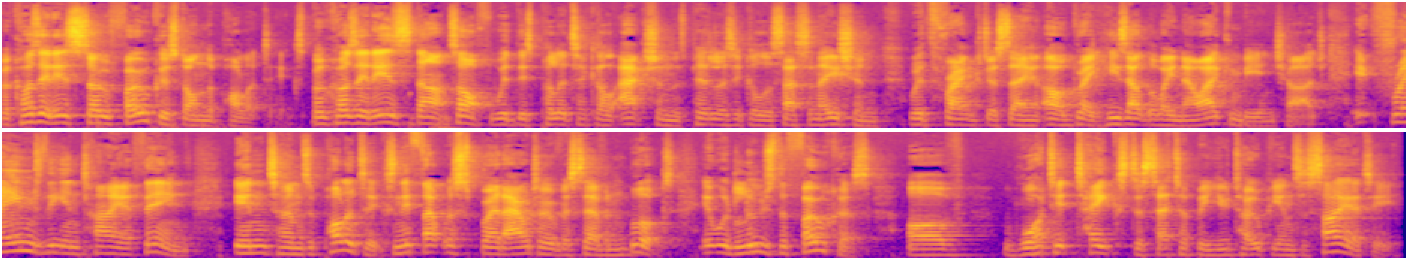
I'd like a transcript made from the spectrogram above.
because it is so focused on the politics, because it is starts off with this political action, this political assassination, with Frank just saying, "Oh, great, he's out the way now. I can be in charge." It frames the entire thing in terms of politics, and if that was spread out over seven books, it would lose the focus of what it takes to set up a utopian society,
